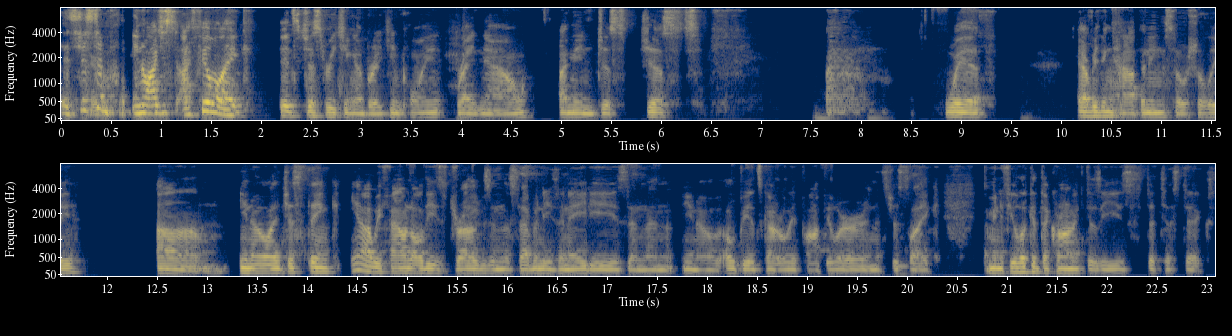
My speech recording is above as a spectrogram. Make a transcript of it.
it's just, you know, I just, I feel like it's just reaching a breaking point right now. I mean, just, just with everything happening socially, um, you know, I just think, yeah, we found all these drugs in the 70s and 80s, and then, you know, opiates got really popular. And it's just like, I mean, if you look at the chronic disease statistics,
